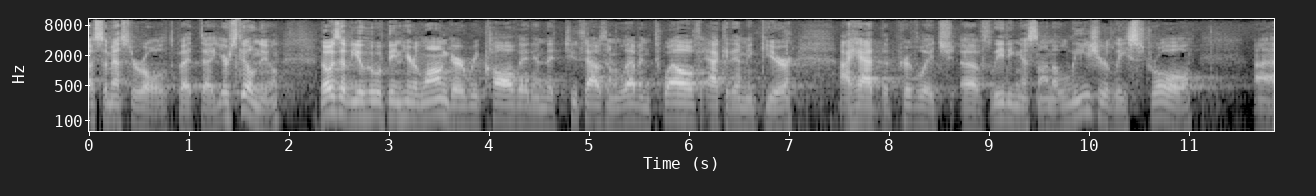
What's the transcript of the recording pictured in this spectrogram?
a semester old, but uh, you're still new. Those of you who have been here longer recall that in the 2011 12 academic year, I had the privilege of leading us on a leisurely stroll, uh,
